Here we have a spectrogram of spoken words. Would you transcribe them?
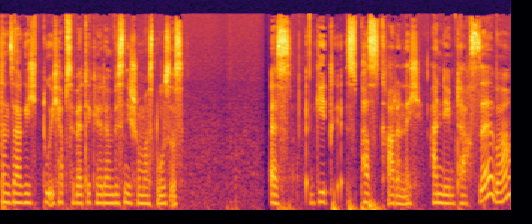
dann sage ich, du, ich habe Sabbatical, dann wissen die schon, was los ist es geht, es passt gerade nicht. An dem Tag selber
